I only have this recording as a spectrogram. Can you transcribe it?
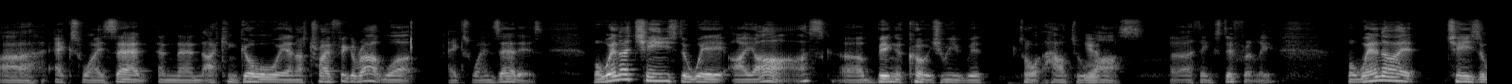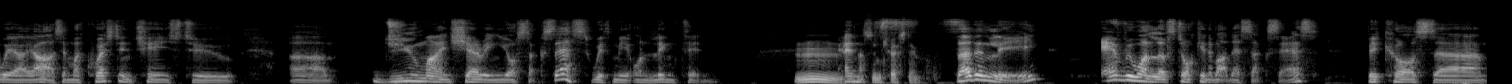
uh, X, Y, Z. And then I can go away and I try to figure out what X, Y, and Z is. But when I changed the way I ask, uh, being a coach, we were taught how to yeah. ask uh, things differently. But when I changed the way I ask, and my question changed to, um, "Do you mind sharing your success with me on LinkedIn?" Mm, and that's interesting. Suddenly, everyone loves talking about their success because, uh,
